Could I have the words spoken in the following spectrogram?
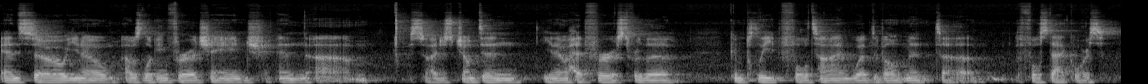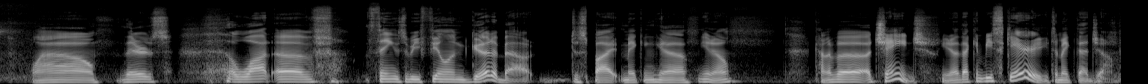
And so, you know, I was looking for a change, and um, so I just jumped in, you know, head first for the complete full time web development uh, full stack course. Wow, there's a lot of things to be feeling good about, despite making a you know, kind of a, a change. You know, that can be scary to make that jump.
